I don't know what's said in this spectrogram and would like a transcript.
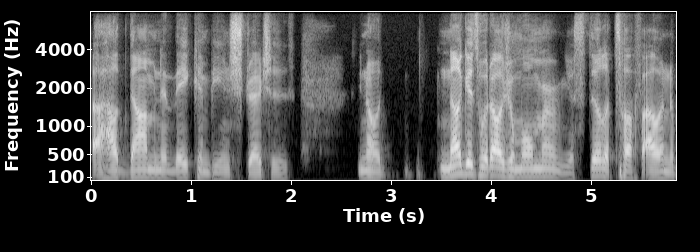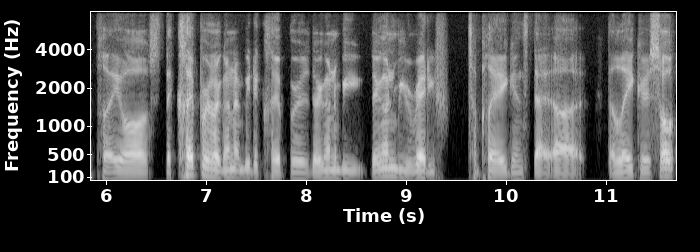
how dominant they can be in stretches. You know, Nuggets without Jamal Murray, you're still a tough out in the playoffs. The Clippers are gonna be the Clippers. They're gonna be they're gonna be ready to play against that uh the Lakers. So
